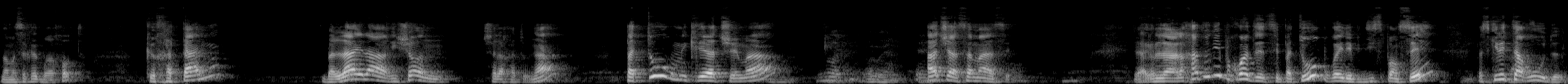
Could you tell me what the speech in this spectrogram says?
dans Masachet Brachot, que Khatan, Balayla Arishon shel Khatuna, Patour Mikriyat Shema, Ouais, ouais. La la halakha te dit pourquoi c'est Patour, pourquoi il est dispensé? Parce qu'il est taroud.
